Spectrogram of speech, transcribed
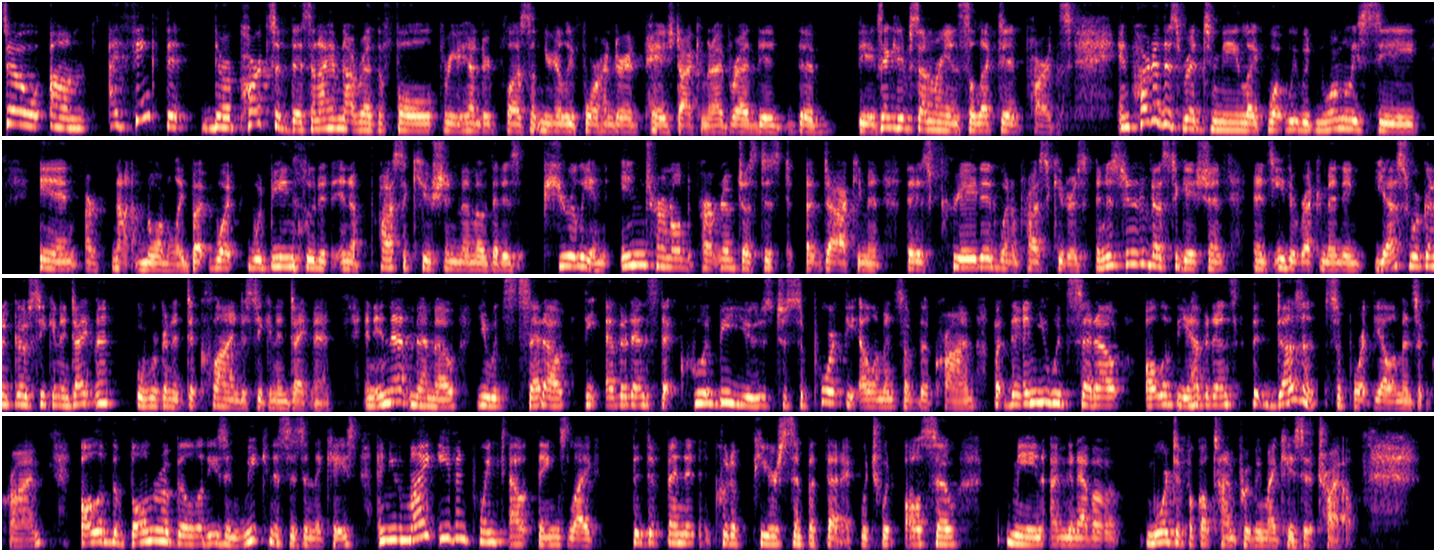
So um, I think that there are parts of this, and I have not read the full 300 plus, nearly 400 page document. I've read the the the executive summary and selected parts. And part of this read to me like what we would normally see in, or not normally, but what would be included in a prosecution memo that is purely an internal Department of Justice uh, document that is created when a prosecutor has finished an investigation and it's either recommending, yes, we're going to go seek an indictment or we're going to decline to seek an indictment. And in that memo, you would set out the evidence that could be used to support the elements of the crime, but then you would set out all of the evidence that doesn't support the elements of crime, all of the vulnerabilities and weaknesses in the case, and you might even point out things like the defendant could appear sympathetic, which would also mean I'm going to have a more difficult time proving my case at trial.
